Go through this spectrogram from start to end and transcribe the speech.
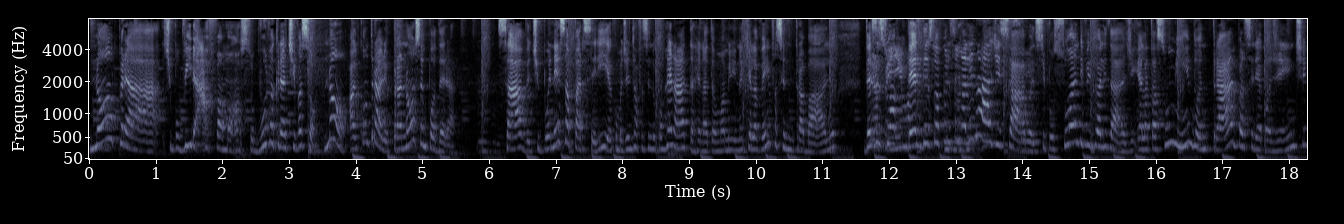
Não pra, tipo, virar famoso, vulva criativa só. Não, ao contrário, para nos empoderar. Uhum. Sabe? Tipo, nessa parceria, como a gente tá fazendo com Renata. Renata é uma menina que ela vem fazendo um trabalho desde sua, desde sua personalidade, sabe? tipo, sua individualidade. Ela tá assumindo entrar em parceria com a gente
